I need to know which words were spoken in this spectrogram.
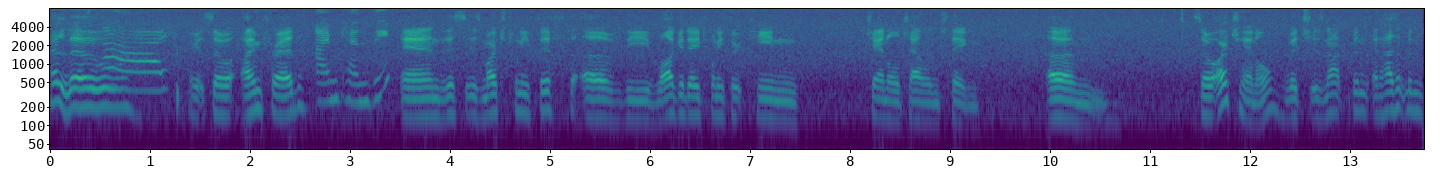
Hello. Hi, Okay, so I'm Fred, I'm Kenzie. and this is March 25th of the Vlogaday 2013 channel challenge thing. Um, so our channel, which is not been, it hasn't been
